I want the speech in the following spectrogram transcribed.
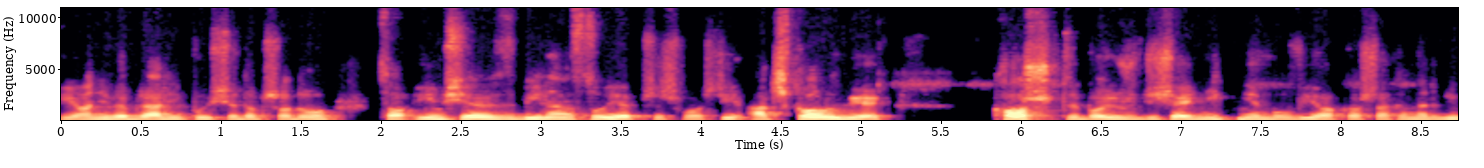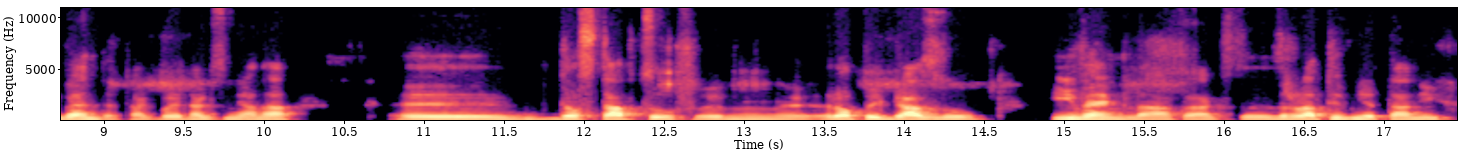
I oni wybrali pójście do przodu, co im się zbilansuje w przyszłości, aczkolwiek koszty, bo już dzisiaj nikt nie mówi o kosztach energii węgla, tak, bo jednak zmiana y, dostawców ropy, gazu i węgla, tak, z, relatywnie tanich,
